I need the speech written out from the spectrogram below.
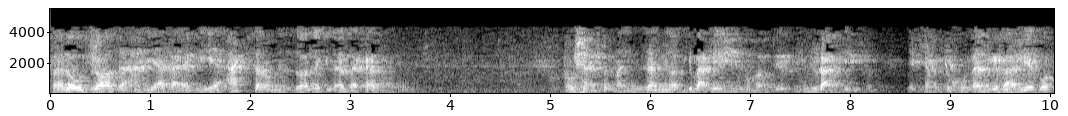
فلو جاز ان یقع بیه اکثر من ذالک لذکر روشن شد من این زمینات دیگه بقیهش نمی‌خوام اینجور رفتی ایشون یک کمی که خوندن دیگه بقیه گفت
